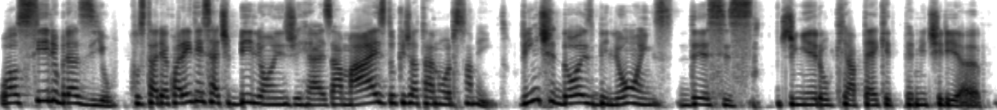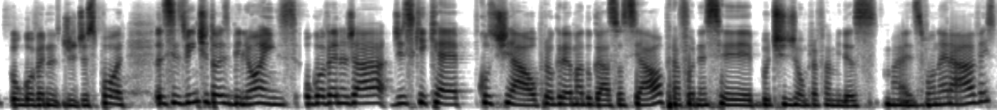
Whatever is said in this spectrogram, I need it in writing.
O Auxílio Brasil custaria 47 bilhões de reais a mais do que já está no orçamento. 22 bilhões desses dinheiro que a PEC permitiria o governo de dispor, esses 22 bilhões, o governo já disse que quer custear o programa do gás social para fornecer botijão para famílias mais vulneráveis,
